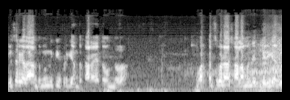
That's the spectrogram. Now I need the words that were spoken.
చూసారు కదా అంత ముందుకి ఇప్పటికి ఎంత తేడా అయితే ఉందో. వర్కర్స్ కూడా చాలా మంది అయితే పెరిగారు.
